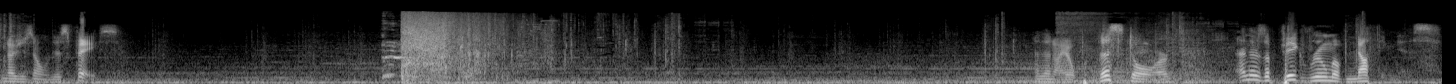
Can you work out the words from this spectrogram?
And I just owned his face. Then I open this door, and there's a big room of nothingness.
